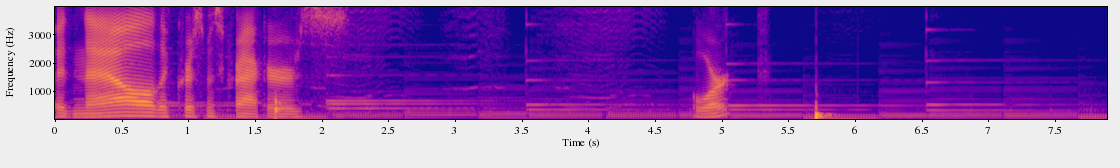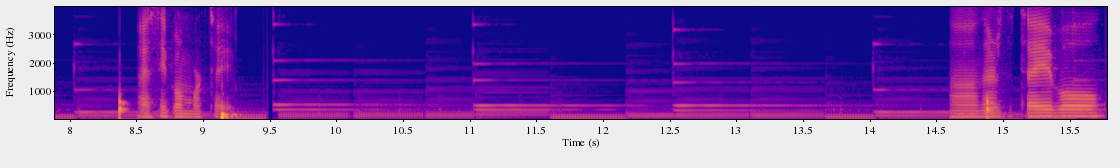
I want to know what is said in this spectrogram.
But now the Christmas crackers work. I just need one more tape. Uh, there's the table.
